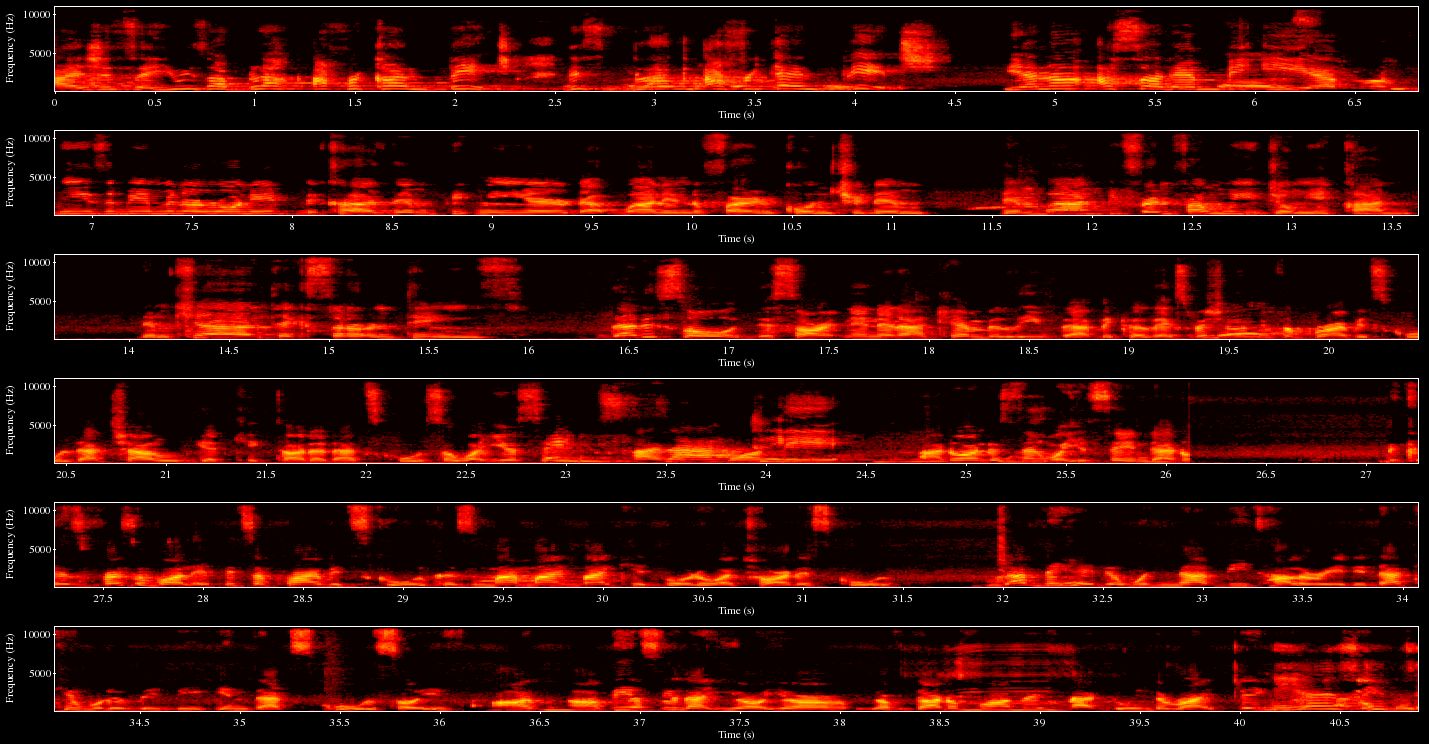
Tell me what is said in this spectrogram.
and she say, "You is a black African bitch. This black African bitch." You know, I saw them behave. These be me not run it because them pick me here that born in the foreign country. Them them born different from we Jamaican. Them can't take certain things. That is so disheartening, and I can't believe that because, especially if it's a private school, that child will get kicked out of that school. So what you're saying is kind of Exactly. I don't understand what you're saying. That because first of all, if it's a private school, because my, my my kid go to a charter school, that behavior would not be tolerated. That kid would be in that school. So if obviously that your your your daughter father is not doing the right thing, Yes, it make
